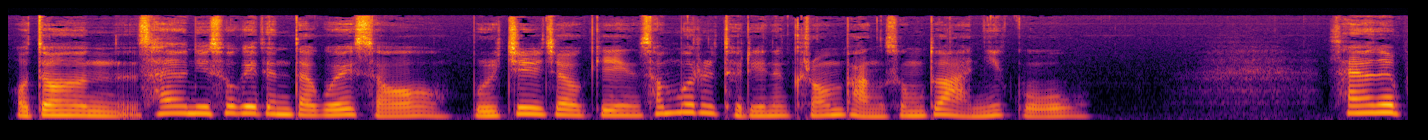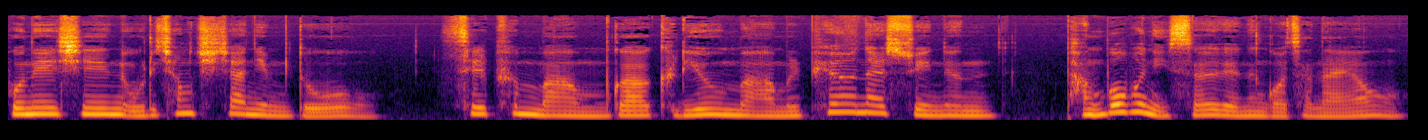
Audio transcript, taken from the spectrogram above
어떤 사연이 소개된다고 해서 물질적인 선물을 드리는 그런 방송도 아니고, 사연을 보내신 우리 청취자님도 슬픈 마음과 그리운 마음을 표현할 수 있는 방법은 있어야 되는 거잖아요.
